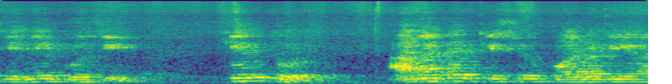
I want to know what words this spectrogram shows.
চিনি, বুঝি। কিন্তু আমাদের কিছু করণীয়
